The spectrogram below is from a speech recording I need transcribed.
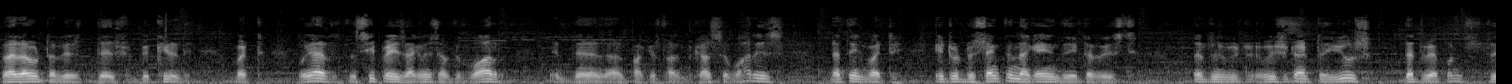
Wherever terrorists, they should be killed. But we are, the CPI is against of the war in the, uh, Pakistan because the war is nothing but it would be strengthened against the terrorists. That we, we should not use that weapons to,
